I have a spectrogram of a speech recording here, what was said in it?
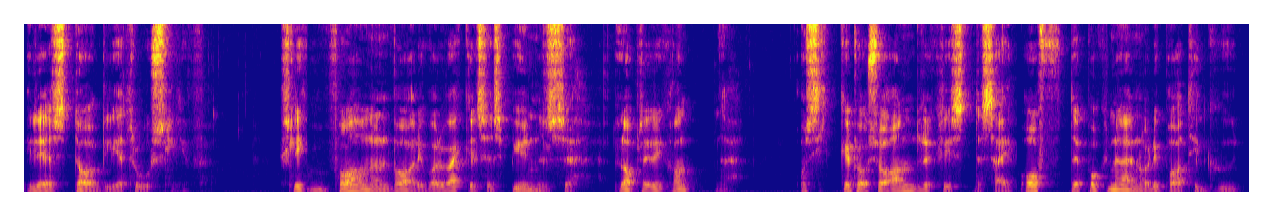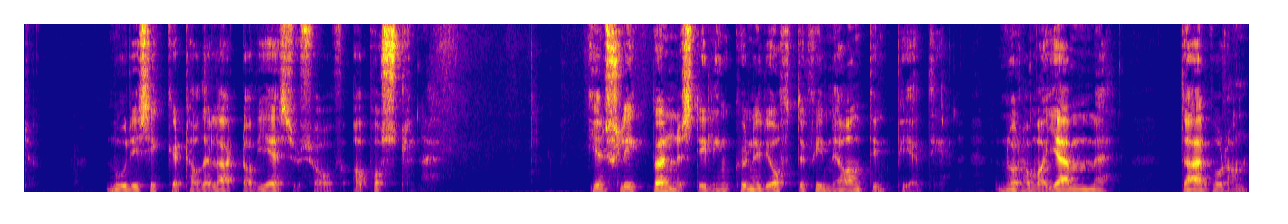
i deres daglige trosliv. Slik vanen var i vår vekkelses begynnelse, la predikanten og sikkert også andre kristne seg ofte på knær når de ba til Gud, noe de sikkert hadde lært av Jesus og av apostlene. I en slik bønnestilling kunne de ofte finne antinpieti når han var hjemme, der hvor han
